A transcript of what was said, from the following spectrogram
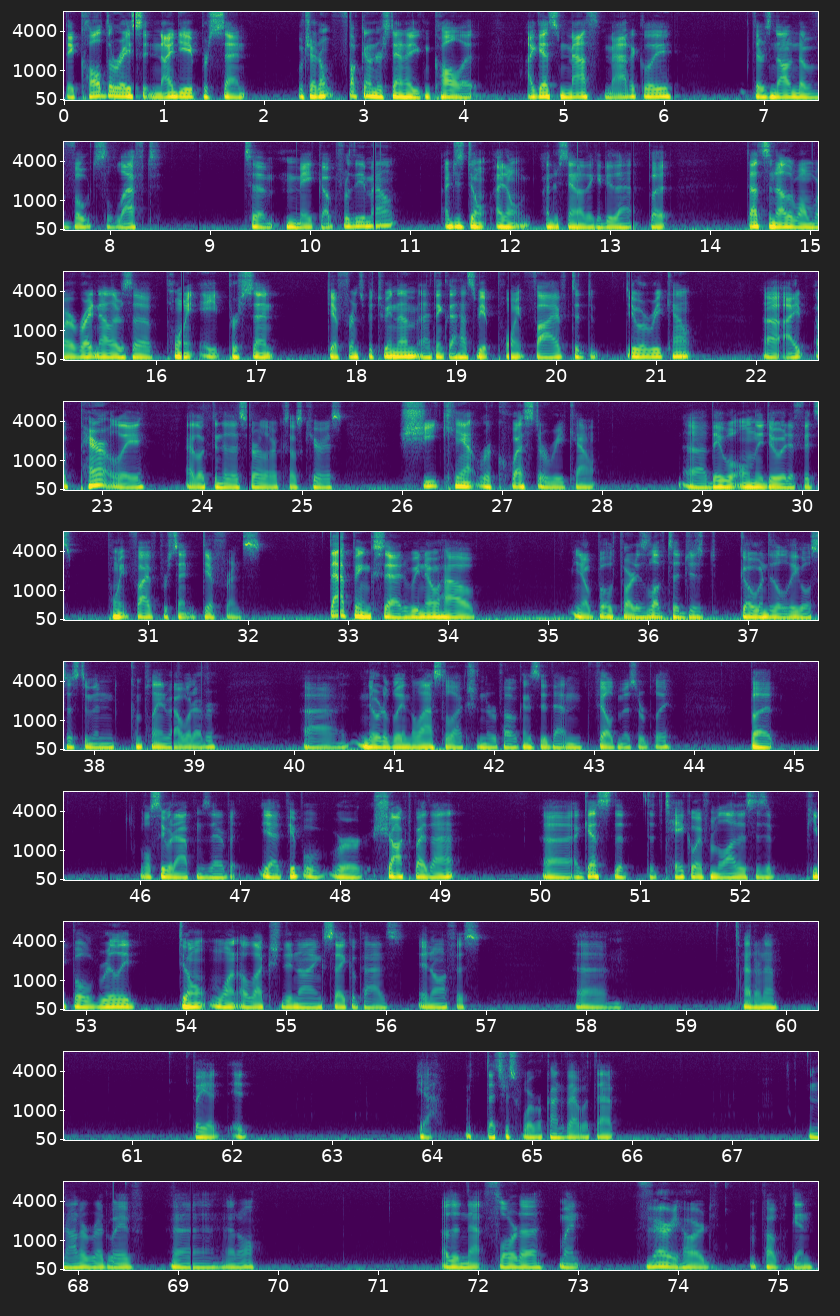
they called the race at 98%, which I don't fucking understand how you can call it. I guess mathematically, there's not enough votes left to make up for the amount. I just don't I don't understand how they can do that. But that's another one where right now there's a 0.8 percent difference between them, and I think that has to be at 0.5 to do a recount. Uh, I apparently I looked into this earlier because I was curious. She can't request a recount. Uh, they will only do it if it's 0.5 percent difference. That being said, we know how you know both parties love to just go into the legal system and complain about whatever. Uh, notably, in the last election, the Republicans did that and failed miserably. But we'll see what happens there. But yeah, people were shocked by that. Uh, I guess the the takeaway from a lot of this is that people really don't want election denying psychopaths in office. Um, I don't know, but yeah, it yeah, that's just where we're kind of at with that. Not a red wave uh, at all. Other than that, Florida went very hard Republican.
